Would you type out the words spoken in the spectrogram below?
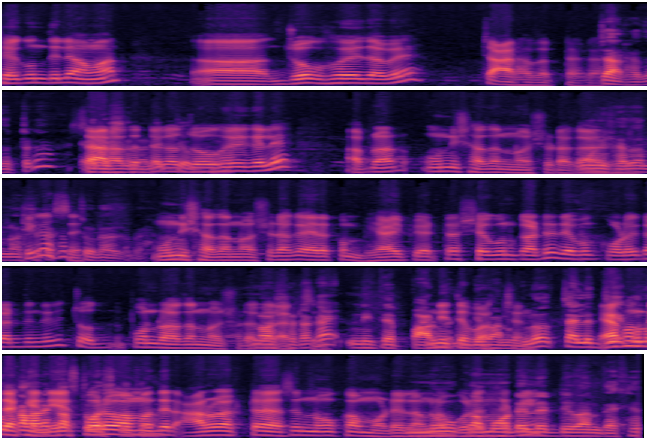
সেগুন দিলে আমার যোগ হয়ে যাবে চার হাজার টাকা। চার হাজার টাকা চার হাজার টাকা যোগ হয়ে গেলে আপনার উনিশ হাজার নয়শো টাকা ঠিক আছে? উনিশ হাজার নয়শো টাকা এরকম ভিআইপি একটা সেগুন কাঠের এবং কড়ে কাঠ দিয়ে নিলে পনেরো হাজার নয়শো টাকা নিতে নিতে পারছেন। এখন দেখেন এরপরেও আমাদের আরও একটা আছে নৌকা মডেল আমরা নৌকা মডেলের ডিমান্ড দেখেন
